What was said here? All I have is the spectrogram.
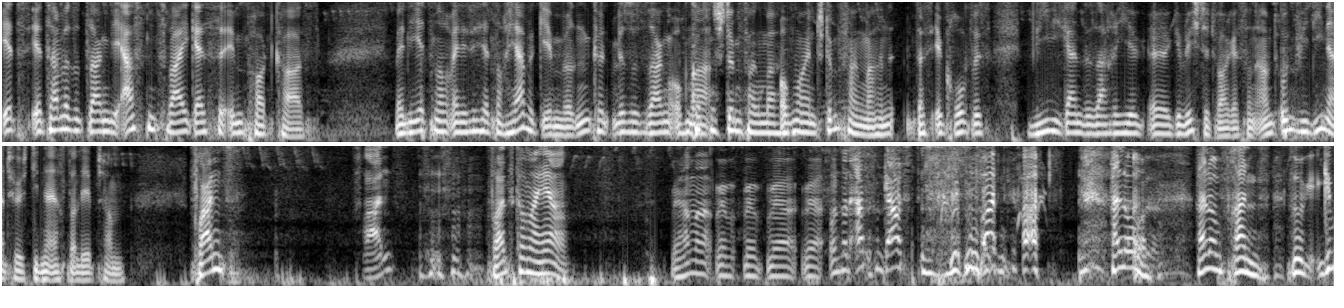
jetzt, jetzt haben wir sozusagen die ersten zwei Gäste im Podcast. Wenn die jetzt noch, wenn die sich jetzt noch herbegeben würden, könnten wir sozusagen auch mal, Kurzen Stimmfang machen. auch mal einen Stimmfang machen, dass ihr grob wisst, wie die ganze Sache hier äh, gewichtet war gestern Abend und wie die natürlich die Nacht erlebt haben. Franz! Franz? Franz, komm mal her. Wir haben mal, wir, wir, wir, wir, unseren ersten Gast im Podcast. Hallo, hallo Franz. So, gib,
